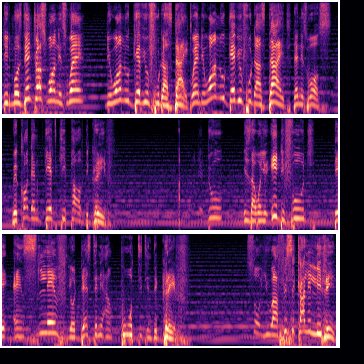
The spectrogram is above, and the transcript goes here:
the most dangerous one is when the one who gave you food has died. When the one who gave you food has died, then it's worse. We call them gatekeeper of the grave. And what they do is that when you eat the food, they enslave your destiny and put it in the grave. So you are physically living,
